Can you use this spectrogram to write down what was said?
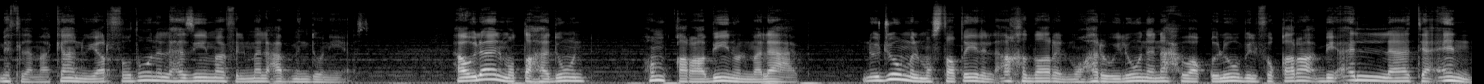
مثلما كانوا يرفضون الهزيمة في الملعب من دون يأس. هؤلاء المضطهدون هم قرابين الملاعب. نجوم المستطيل الأخضر المهرولون نحو قلوب الفقراء بألا تأن.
